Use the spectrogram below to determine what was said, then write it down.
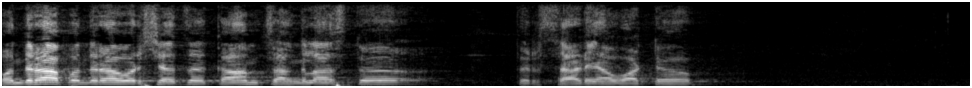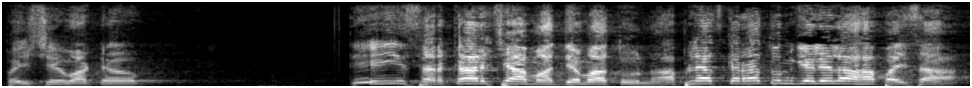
पंधरा पंधरा वर्षाचं काम चांगलं असतं तर साड्या वाटप पैसे वाटप तेही सरकारच्या माध्यमातून आपल्याच करातून गेलेला हा पैसा.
